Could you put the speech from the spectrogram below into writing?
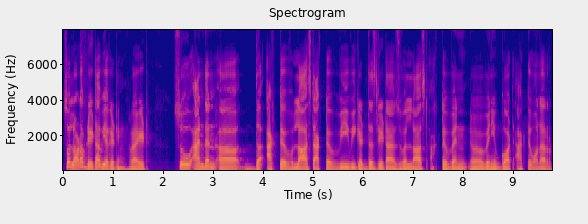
So a lot of data we are getting right? So and then uh, the active last active we we get this data as well. Last active when uh, when you got active on our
